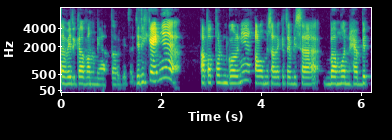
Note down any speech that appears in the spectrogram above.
lebih gampang diatur gitu. Jadi kayaknya apa pun goal-nya kalau misalnya kita bisa bangun habit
